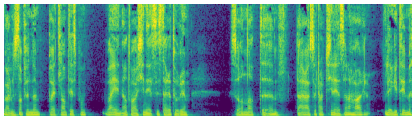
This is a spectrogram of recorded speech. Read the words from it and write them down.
verdenssamfunnet på et eller annet tidspunkt var enig i at var kinesisk territorium. Sånn at eh, der er jo så klart kineserne har legitime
